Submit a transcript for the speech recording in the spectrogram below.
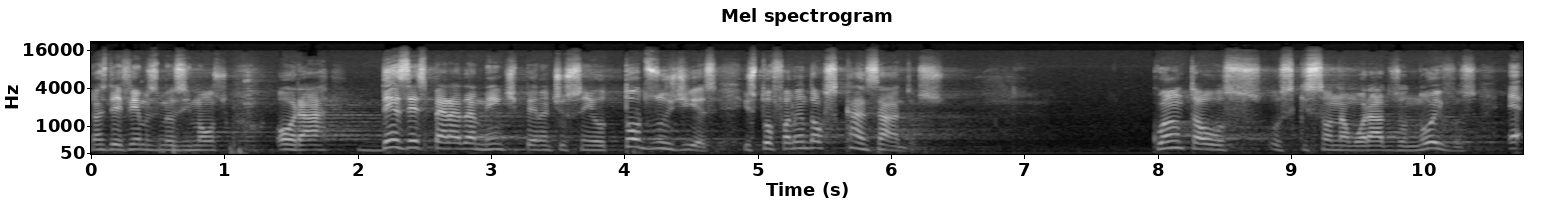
Nós devemos, meus irmãos, orar desesperadamente perante o Senhor todos os dias. Estou falando aos casados. Quanto aos os que são namorados ou noivos, é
